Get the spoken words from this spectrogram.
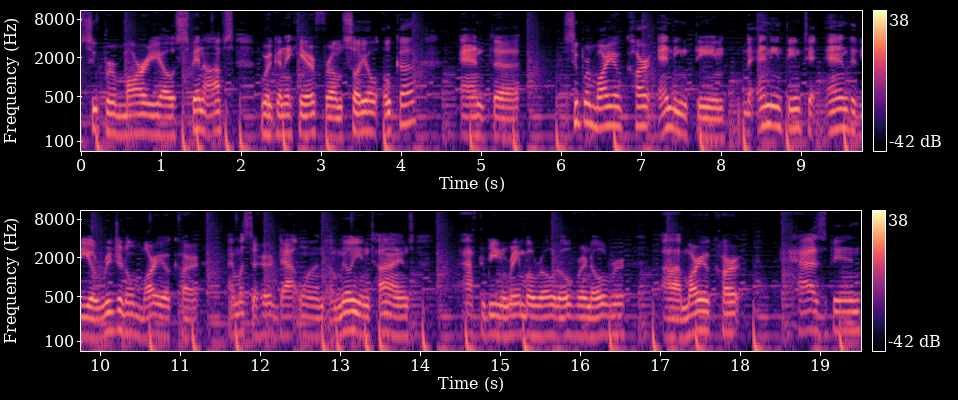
Super Mario spin offs, we're going to hear from Soyo Oka and the Super Mario Kart ending theme. The ending theme to end the original Mario Kart. I must have heard that one a million times after beating Rainbow Road over and over. Uh, Mario Kart has been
